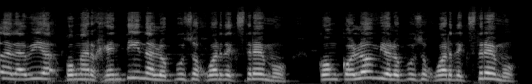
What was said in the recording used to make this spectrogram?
Toda la vida, con Argentina lo puso a jugar de extremo, con Colombia lo puso a jugar de extremo.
